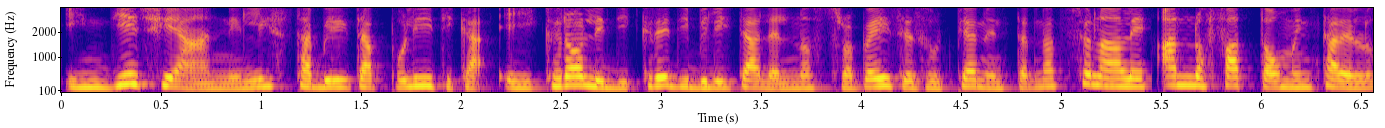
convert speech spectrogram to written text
in dieci anni l'instabilità politica e i crolli di credibilità del nostro paese sul piano internazionale hanno fatto aumentare lo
